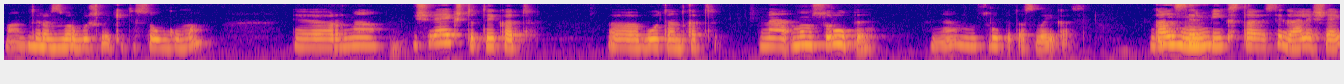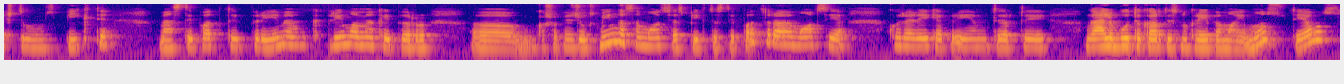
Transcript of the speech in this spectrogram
Man tai yra Mhm. svarbu išlaikyti saugumą. Ir, na, išreikšti tai, kad uh, būtent, kad me, mums rūpi. Ne, mums rūpi tas vaikas. Gal jis ir Mhm. pyksta, jis gali išreikšti mums pykti. Mes taip pat tai priimėm, priimame kaip ir uh, kažkokias džiaugsmingas emocijas, pyktis taip pat yra emocija, kurią reikia priimti ir tai gali būti kartais nukreipiama į mus, tėvus,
